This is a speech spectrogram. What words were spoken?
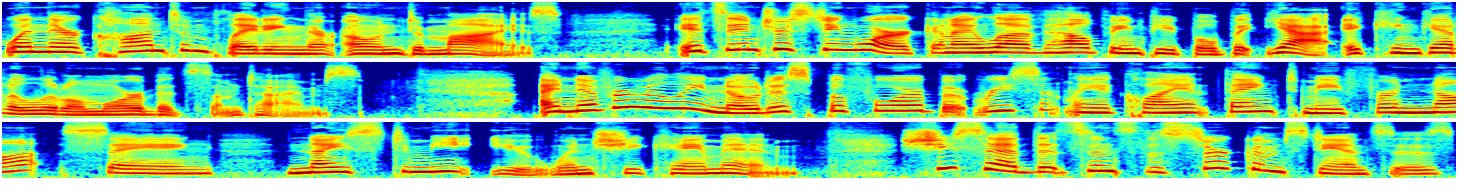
when they're contemplating their own demise. It's interesting work, and I love helping people, but yeah, it can get a little morbid sometimes. I never really noticed before, but recently a client thanked me for not saying nice to meet you when she came in. She said that since the circumstances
